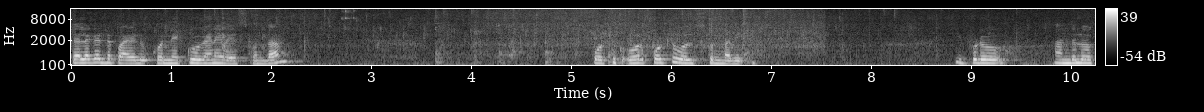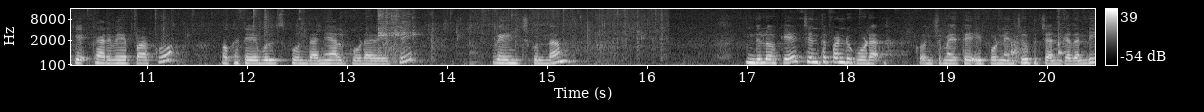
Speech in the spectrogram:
తెల్లగడ్డ పాయలు కొన్ని ఎక్కువగానే వేసుకుందాం. పొట్టు పొట్టు ఒలుసుకున్నవి. ఇప్పుడు అందులోకి కరివేపాకు ఒక టేబుల్ స్పూన్ ధనియాలు కూడా వేసి వేయించుకుందాం. ఇందులోకే చింతపండు కూడా కొంచెం అయితే ఇప్పుడు నేను చూపించాను కదండి.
